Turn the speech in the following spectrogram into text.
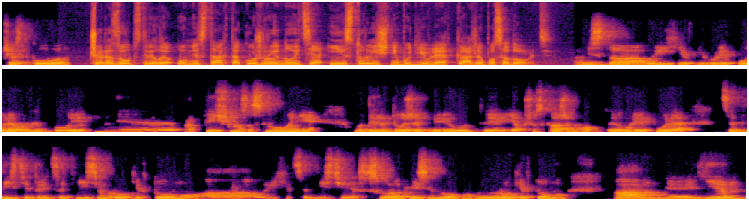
часткова. Через обстріли у містах також руйнуються і історичні будівлі, каже посадовець. Міста Оріхів і Гуляйполя вони були е, практично засновані в один і той же період. Е, Якщо скажемо, Гуляйполя це 238 років тому, а Оріхи це 248 року- років тому. А е, є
